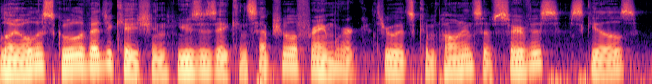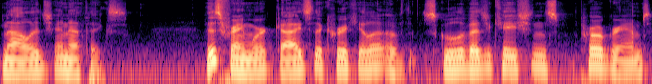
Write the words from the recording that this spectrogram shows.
Loyola School of Education uses a conceptual framework through its components of service, skills, knowledge, and ethics. This framework guides the curricula of the School of Education's programs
